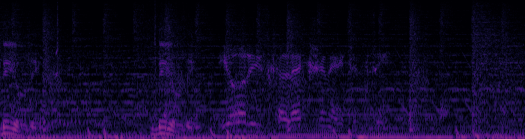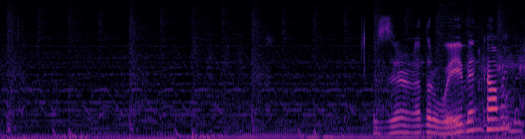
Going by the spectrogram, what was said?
Building. Building. Yuri's collection agency. Is there another wave incoming?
